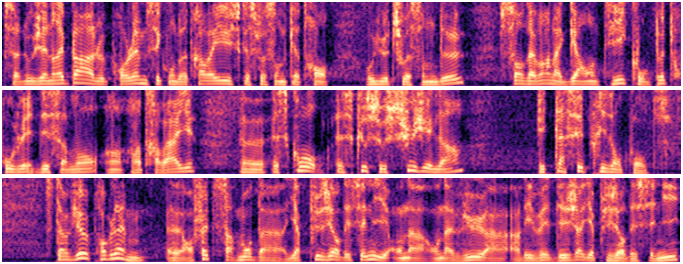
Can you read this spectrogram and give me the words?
ça ne nous gênerait pas. Le problème, c'est qu'on doit travailler jusqu'à 64 ans au lieu de 62 sans avoir la garantie qu'on peut trouver décemment un, travail. Euh, est-ce, qu'on, est-ce que ce sujet-là est assez pris en compte? C'est un vieux problème. Euh, en fait, ça remonte à il y a plusieurs décennies. On a, on a vu arriver déjà il y a plusieurs décennies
